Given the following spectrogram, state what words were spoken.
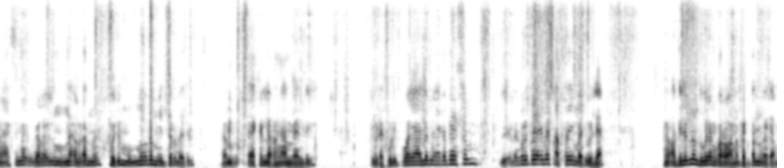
മാക്സിമം വിളയിൽ നിന്ന് അവിടെ നിന്ന് ഒരു മുന്നൂറ് മീറ്റർ വരും തേക്കലിൽ ഇറങ്ങാൻ വേണ്ടി. ഇവിടെ കൂടി പോയാലും ഏകദേശം ഇവിടെ കൂടി പോയാൽ ഏകദേശം അത്രയും വരില്ല അതിലൊന്നും ദൂരം കുറവാണ്. പെട്ടെന്ന് വരാം.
